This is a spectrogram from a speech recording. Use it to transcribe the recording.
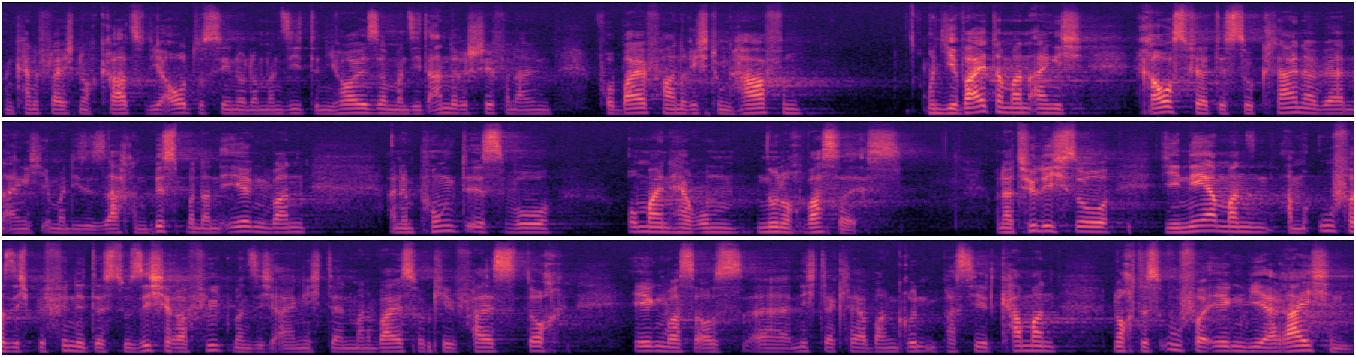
Man kann vielleicht noch gerade so die Autos sehen oder man sieht dann die Häuser, man sieht andere Schiffe an einem vorbeifahren Richtung Hafen. Und je weiter man eigentlich rausfährt, desto kleiner werden eigentlich immer diese Sachen, bis man dann irgendwann an einem Punkt ist, wo um einen herum nur noch Wasser ist. Und natürlich so, je näher man am Ufer sich befindet, desto sicherer fühlt man sich eigentlich, denn man weiß, okay, falls doch irgendwas aus äh, nicht erklärbaren Gründen passiert, kann man noch das Ufer irgendwie erreichen.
